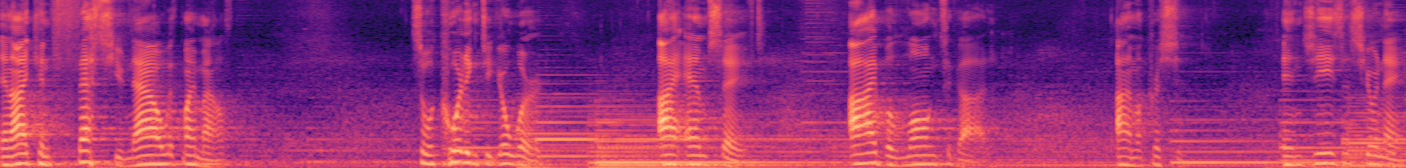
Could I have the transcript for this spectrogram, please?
and I confess you now with my mouth. So, according to your word, I am saved. I belong to God. I'm a Christian. In Jesus, your name,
